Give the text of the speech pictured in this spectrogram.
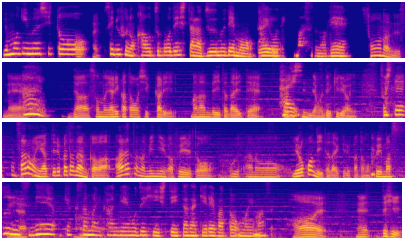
よもぎ蒸しとはいセルフの顔ツボでしたら、ズームでも対応できますので、そうなんですね。はい。じゃあ、そのやり方をしっかり学んでいただいて、ごはい。自身でもできるように。そして、サロンやってる方なんかは、新たなメニューが増えると、うあの、喜んでいただける方も増えますそうね。ですね。お客様に還元をぜひしていただければと思います。はい。ね、ぜひ、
